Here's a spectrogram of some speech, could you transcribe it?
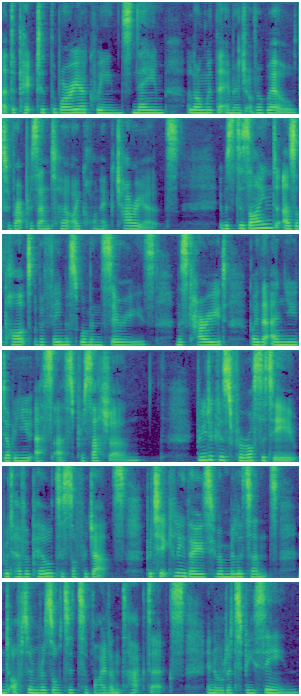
that depicted the warrior queen's name along with the image of a wheel to represent her iconic chariot. It was designed as a part of a famous woman series and was carried by the NUWSS procession. Boudica's ferocity would have appealed to suffragettes, particularly those who were militant and often resorted to violent tactics in order to be seen.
